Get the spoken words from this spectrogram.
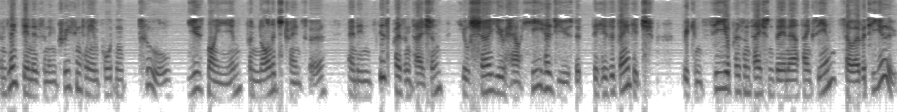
And LinkedIn is an increasingly important tool used by Ian for knowledge transfer and in this presentation he'll show you how he has used it to his advantage. We can see your presentation there now, thanks Ian, so over to you.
